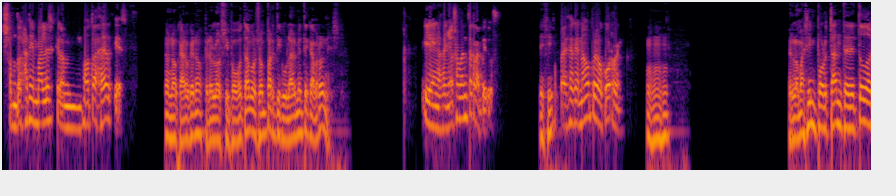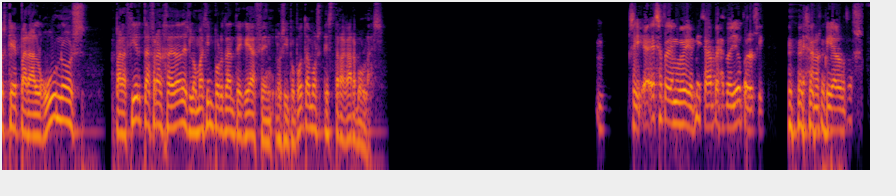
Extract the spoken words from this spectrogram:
son dos animales que no te acerques. No, no, claro que no, pero los hipopótamos son particularmente cabrones. Y engañosamente rápidos. Sí, sí. Parece que no, pero corren. Pero lo más importante de todo es que para algunos, para cierta franja de edades, lo más importante que hacen los hipopótamos es tragar bolas. Sí, eso también me, me estaba pensando yo, pero sí. Esa nos pilla a los dos.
